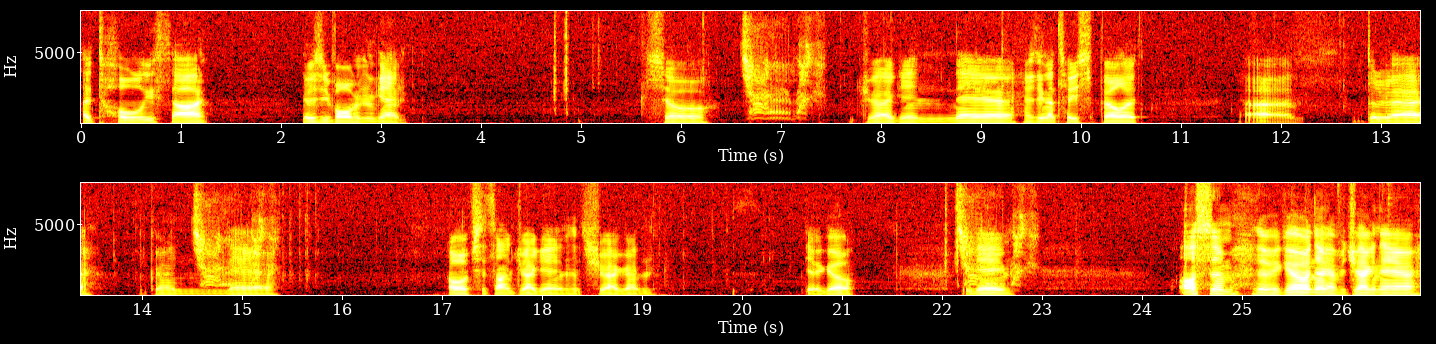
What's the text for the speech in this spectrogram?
I totally thought it was evolving again. So... Dragonair. I think that's how you spell it. Uh, Dragon there. Oh, oops, it's not dragon, it's dragon. There we go. Rename. Awesome. There we go. Now we have a Dragonair.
